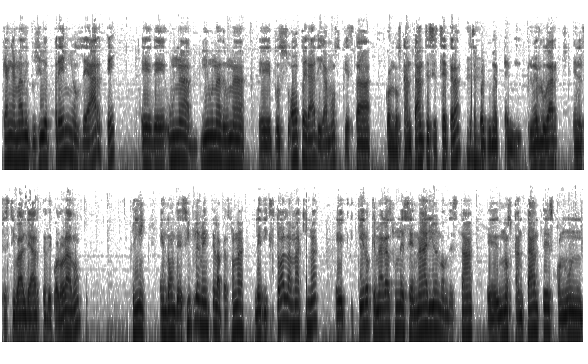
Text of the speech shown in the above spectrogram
que han ganado inclusive premios de arte, eh, de una, vi una de una, eh, pues ópera, digamos, que está con los cantantes, etcétera, que sacó el primer, en primer lugar en el Festival de Arte de Colorado, y en donde simplemente la persona le dictó a la máquina, eh, quiero que me hagas un escenario en donde está eh, unos cantantes con un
